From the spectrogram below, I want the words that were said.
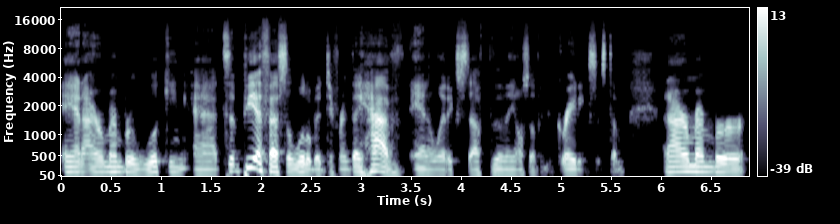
And I remember looking at the PFF a little bit different. They have analytic stuff, but then they also have like a grading system. And I remember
